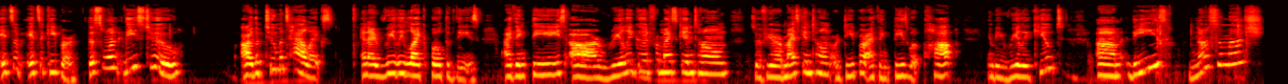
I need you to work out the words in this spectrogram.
it's a it's a keeper. This one, these two are the two metallics, and I really like both of these. I think these are really good for my skin tone. So if you're my skin tone or deeper, I think these would pop and be really cute. Um, these, not so much,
